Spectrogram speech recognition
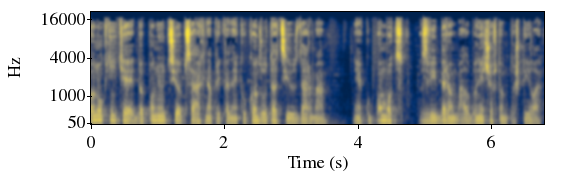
Ponúknite doplňujúci obsah, napríklad nejakú konzultáciu zdarma, nejakú pomoc s výberom alebo niečo v tomto štýle.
